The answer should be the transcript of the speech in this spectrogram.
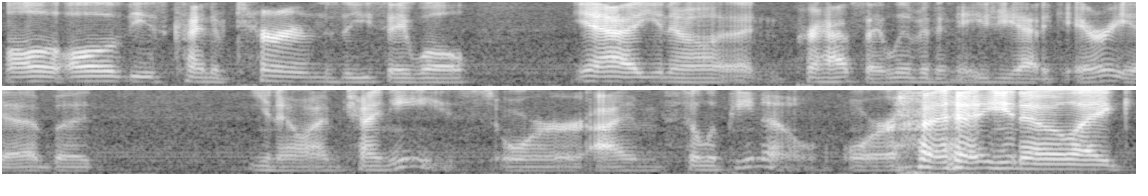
All all of these kind of terms that you say, well, yeah, you know, uh, perhaps I live in an Asiatic area, but you know, I'm Chinese or I'm Filipino or you know, like,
